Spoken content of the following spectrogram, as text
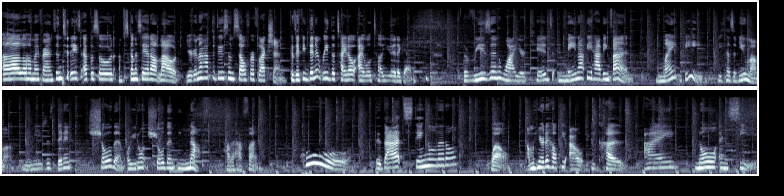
Aloha, my friends. In today's episode, I'm just gonna say it out loud. You're gonna have to do some self reflection. Because if you didn't read the title, I will tell you it again. the reason why your kids may not be having fun might be because of you, mama. Maybe you just didn't show them or you don't show them enough how to have fun. Whoo, did that sting a little? Well, I'm here to help you out because I know and see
